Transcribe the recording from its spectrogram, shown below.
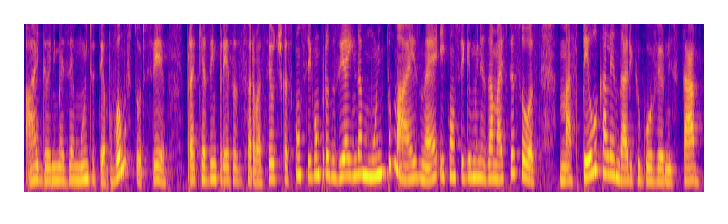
Ai, Dani, mas é muito tempo. Vamos torcer para para que as empresas farmacêuticas consigam produzir ainda muito mais, né, e consigam imunizar mais pessoas. Mas pelo calendário que o governo está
